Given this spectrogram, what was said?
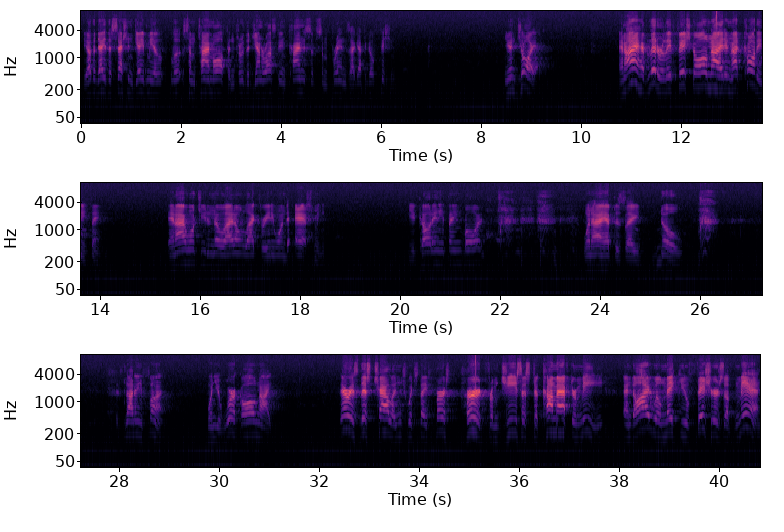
The other day, the session gave me a, some time off, and through the generosity and kindness of some friends, I got to go fishing. You enjoy it. And I have literally fished all night and not caught anything. And I want you to know I don't like for anyone to ask me, You caught anything, boy? when I have to say, No. it's not any fun when you work all night. There is this challenge which they first heard from Jesus to come after me and I will make you fishers of men.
